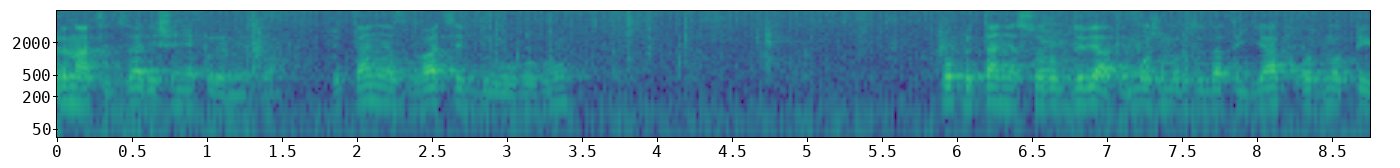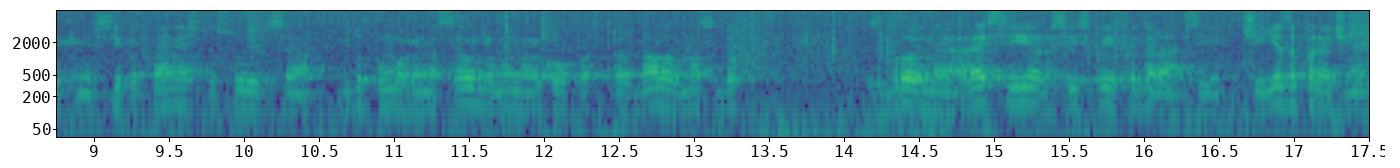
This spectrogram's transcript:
Тринадцять за рішення прийнято. Питання з 22-го. По питання 49 можемо розглядати як однотипні. Всі питання стосуються допомоги населенню, майно якого постраждало внаслідок збройної агресії Російської Федерації. Чи є заперечення?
